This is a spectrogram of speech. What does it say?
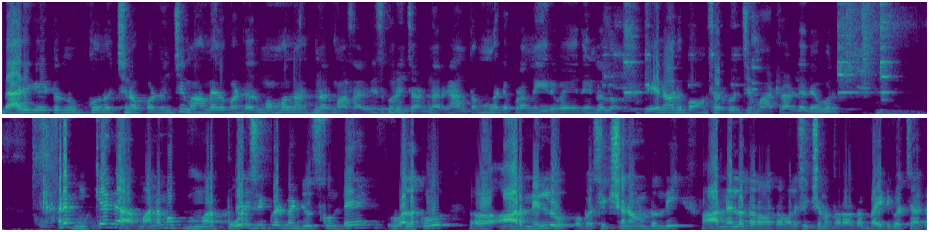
బ్యారిగేట్ నూక్కొని వచ్చినప్పటి నుంచి మా మీద పడ్డారు. మమ్మల్ని అంటున్నారు మా సర్వీస్ గురించి అంటున్నారు. కానీ అంత ముంగట ఎప్పుడన్నా ఇరవై ఐదేళ్ళలో ఏనాడు బౌన్సర్ గురించి మాట్లాడలేదు ఎవరు. అంటే ముఖ్యంగా మనము మన పోలీస్ రిక్వైర్మెంట్ చూసుకుంటే వాళ్ళకు ఆరు నెలలు ఒక శిక్షణ ఉంటుంది. ఆరు నెలల తర్వాత వాళ్ళ శిక్షణ తర్వాత బయటకు వచ్చాక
